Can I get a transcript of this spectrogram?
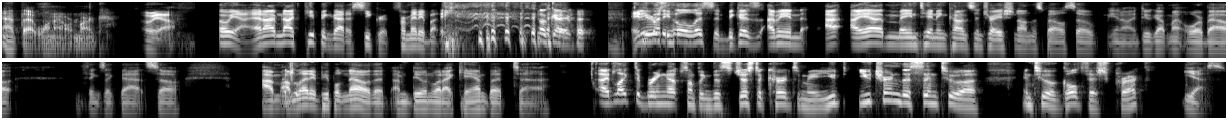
at that one hour mark. Oh yeah. Oh yeah, and I'm not keeping that a secret from anybody. Okay. anybody who'll listen, because I mean, I, I am maintaining concentration on the spell, so you know, I do got my orb out, and things like that. So I'm I'm letting people know that I'm doing what I can, but uh I'd like to bring up something. This just occurred to me. You you turned this into a into a goldfish, correct? yes,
